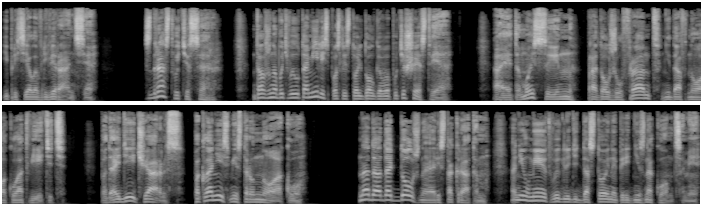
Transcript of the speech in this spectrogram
и присела в реверансе. «Здравствуйте, сэр. Должно быть, вы утомились после столь долгого путешествия». «А это мой сын», — продолжил Франт, не дав Ноаку ответить. «Подойди, Чарльз, поклонись мистеру Ноаку». Надо отдать должное аристократам. Они умеют выглядеть достойно перед незнакомцами.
